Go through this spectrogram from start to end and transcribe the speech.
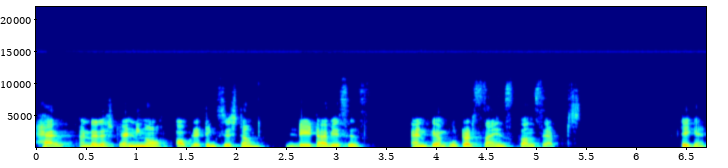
have understanding of operating system databases and computer science concepts ठीक है?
